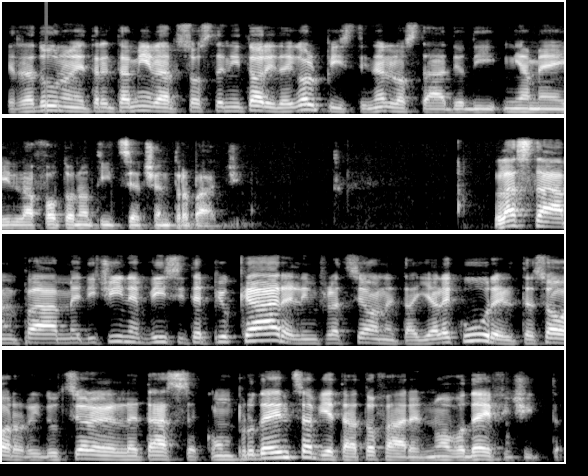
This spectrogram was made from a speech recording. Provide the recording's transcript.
Il raduno dei 30.000 sostenitori dei golpisti nello stadio di Niamey, la fotonotizia centropagina. La stampa, medicine e visite più care, l'inflazione taglia le cure, il tesoro, riduzione delle tasse con prudenza, vietato fare nuovo deficit.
